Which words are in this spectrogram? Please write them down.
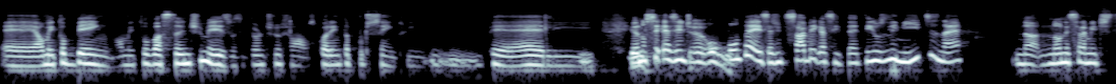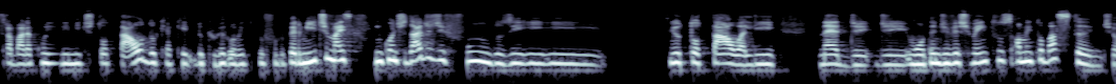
é, aumentou bem, aumentou bastante mesmo, assim, então tinha lá, uns 40% em, em PL. Eu não sei, a gente, o ponto é esse, a gente sabe que assim, né, tem os limites, né? Não, não, necessariamente se trabalha com limite total do que, aquele, do que o regulamento do fundo permite, mas em quantidade de fundos e, e, e o total ali, né, de, de montante de investimentos aumentou bastante,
